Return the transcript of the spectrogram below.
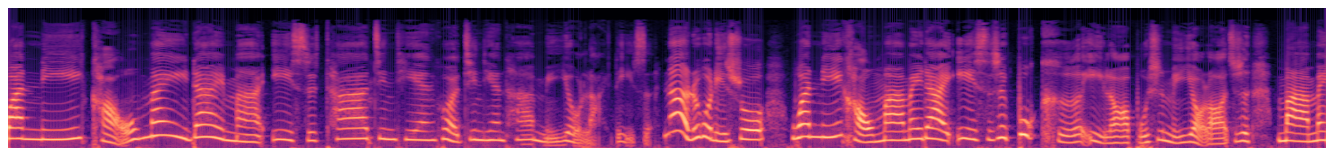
วันนี้เขาไม่ได้มา意思他今天或者今天他没有来的意思。那如果你说วันนี้เขามาไม่ได้意思是不可以咯，不是没有咯，就是มาไม่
